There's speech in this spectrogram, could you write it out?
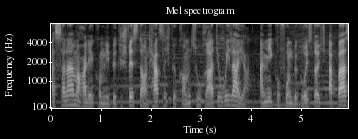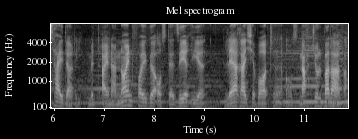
Assalamu alaikum, liebe Geschwister, und herzlich willkommen zu Radio Wilaya. Am Mikrofon begrüßt euch Abbas Haidari mit einer neuen Folge aus der Serie Lehrreiche Worte aus Nahjul Balagha.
